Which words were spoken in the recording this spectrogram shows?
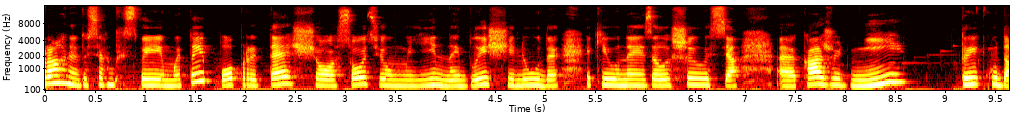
прагне досягти своєї мети, попри те, що соціум, її найближчі люди, які у неї залишилися, е, кажуть ні. Ти куди?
